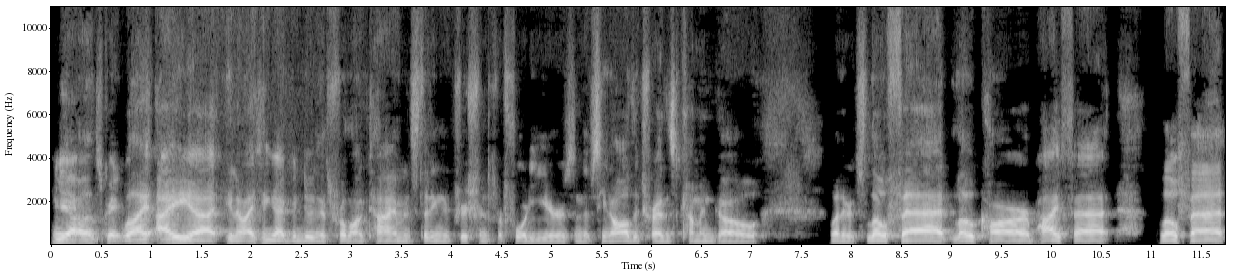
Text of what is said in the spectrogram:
Yeah, that's great. Well, I, I uh, you know, I think I've been doing this for a long time and studying nutrition for 40 years, and I've seen all the trends come and go whether it's low fat, low carb, high fat, low fat,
